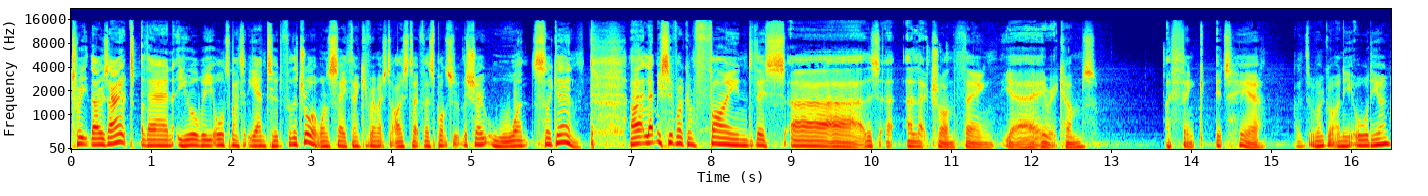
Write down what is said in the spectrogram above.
tweet those out, then you will be automatically entered for the draw. I want to say thank you very much to iZotope for sponsoring the show once again. Uh, let me see if I can find this uh, this uh, Elektron thing. Yeah, here it comes. I think it's here. Have I got any audio?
